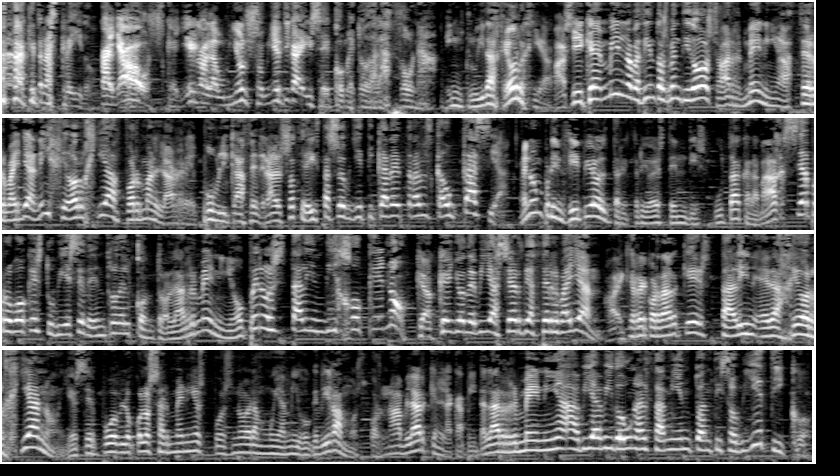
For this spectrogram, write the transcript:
¿Qué te la has creído? Callaos, que llega la Unión Soviética y se come toda la zona, incluida Georgia. Así que en 1922, Armenia, Azerbaiyán y Georgia forman la República Federal Socialista Soviética de Transcaucasia. En un principio, el territorio este en disputa, Karabaj, se aprobó que estuviese dentro del control armenio, pero Stalin dijo que no, que aquello debía ser de Azerbaiyán. Hay que recordar que Stalin era georgiano y ese pueblo con los armenios pues no era muy amigo que digamos. Por no hablar que en la capital armenia había habido un alzamiento antisoviético,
